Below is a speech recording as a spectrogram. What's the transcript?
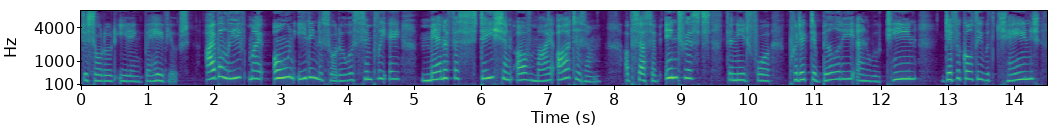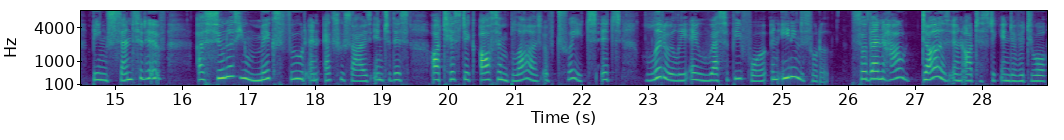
disordered eating behaviors. I believe my own eating disorder was simply a manifestation of my autism. Obsessive interests, the need for predictability and routine, difficulty with change, being sensitive. As soon as you mix food and exercise into this autistic assemblage of traits, it's literally a recipe for an eating disorder. So, then how does an autistic individual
